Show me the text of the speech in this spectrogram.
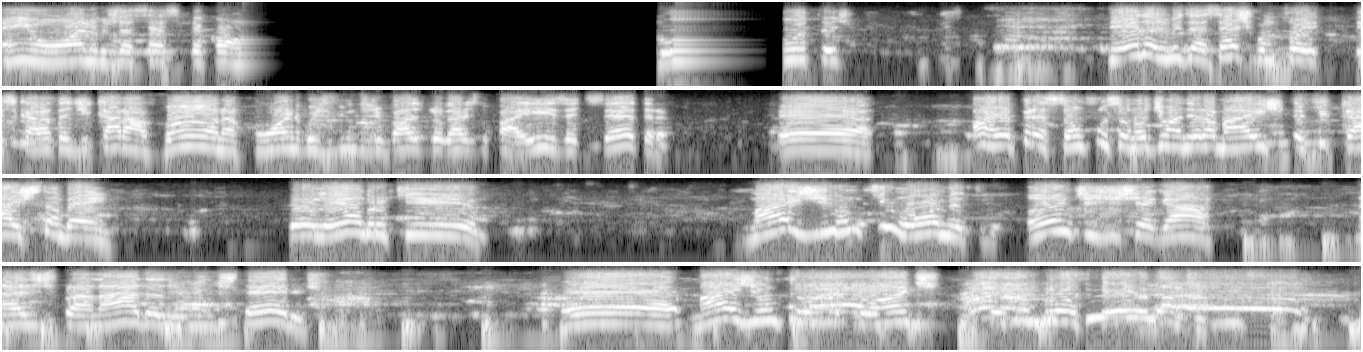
em um ônibus da CSP com Lutas. E em 2017, como foi esse caráter de caravana, com ônibus vindo de vários lugares do país, etc., é, a repressão funcionou de maneira mais eficaz também. Eu lembro que mais de um quilômetro antes de chegar nas esplanadas dos ministérios, é, mais de um quilômetro antes, teve um bloqueio da polícia.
